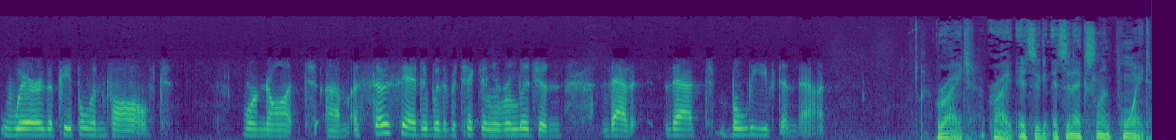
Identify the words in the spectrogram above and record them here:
where the people involved were not um, associated with a particular religion that that believed in that. Right, right. It's a, it's an excellent point.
